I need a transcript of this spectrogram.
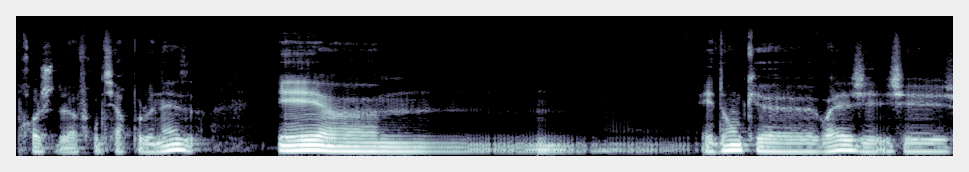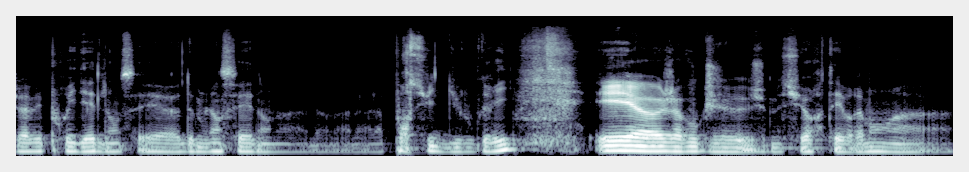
proche de la frontière polonaise. Et, euh, et donc, euh, ouais, j'avais pour idée de, lancer, euh, de me lancer dans la, poursuite du loup gris. Et j'avoue que je, me suis heurté vraiment à,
